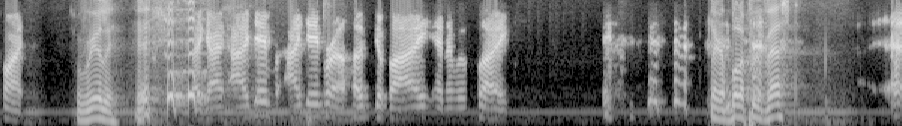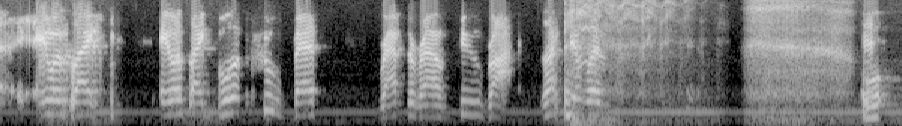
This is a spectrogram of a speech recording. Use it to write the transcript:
fun. Really? Like I, I gave I gave her a hug goodbye, and it was like like a bulletproof vest? it was like it was like bulletproof vest wrapped around two rocks. Like it was. Well,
